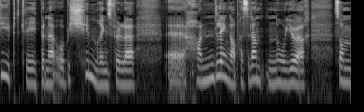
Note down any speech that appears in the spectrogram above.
dyptgripende og bekymringsfulle eh, handlinger presidenten nå gjør, som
